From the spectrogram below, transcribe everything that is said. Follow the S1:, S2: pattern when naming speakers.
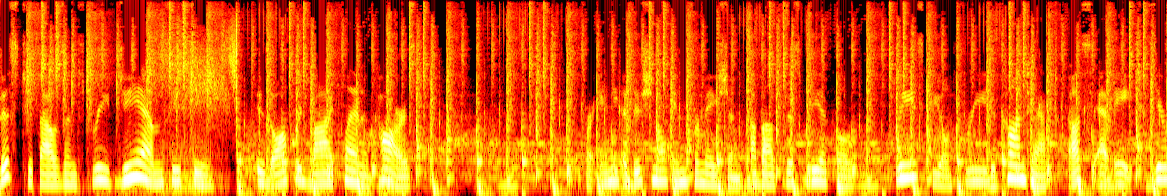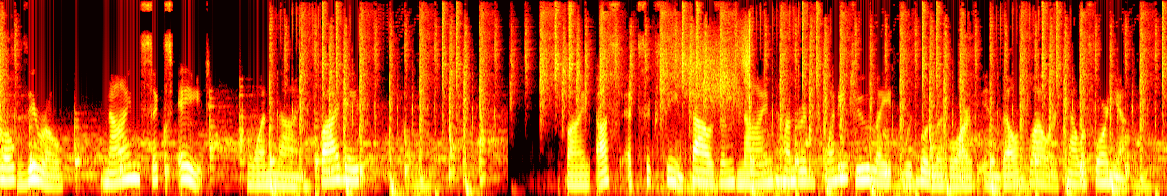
S1: This 2003 GMC is offered by Planet Cars. For any additional information about this vehicle, please feel free to contact us at 800-968-1958. Find us at 16922 Lakewood Boulevard in Bellflower, California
